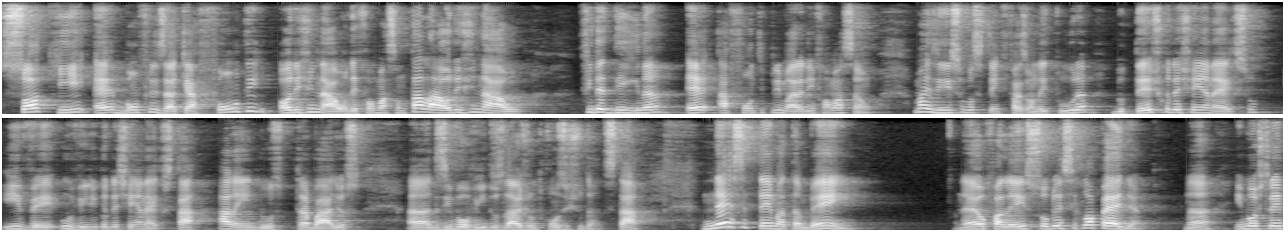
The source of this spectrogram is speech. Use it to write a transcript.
Só que é bom frisar que a fonte original, onde a informação está lá, original, fidedigna, é a fonte primária de informação. Mas isso você tem que fazer uma leitura do texto que eu deixei em anexo e ver o vídeo que eu deixei em anexo, tá? Além dos trabalhos ah, desenvolvidos lá junto com os estudantes, tá? Nesse tema também, né, eu falei sobre enciclopédia, né? E mostrei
